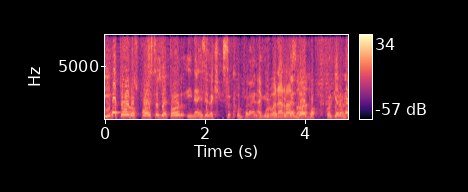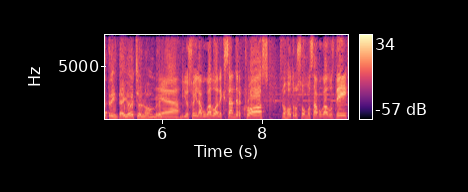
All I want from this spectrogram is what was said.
Iba a todos los puestos y a todo y nadie se la quiso comprar. Ay, por buena "Pues, qué tan razón". loco", Porque era una 38, ¿no, hombre? Yo soy el abogado Alexander Cross. Nosotros somos abogados de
